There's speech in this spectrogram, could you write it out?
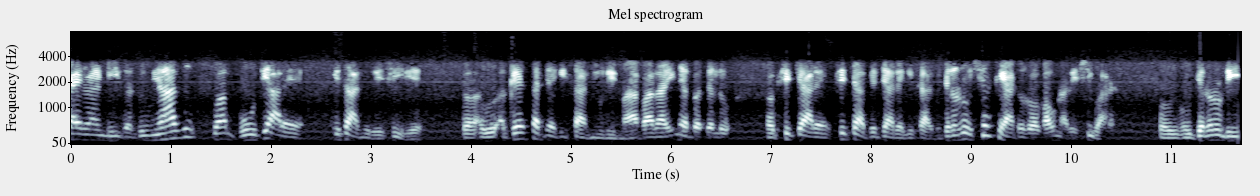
tyranny ဆိုသူများစုကဗိုလ်ကြတဲ့ ကိစ္စမျိုးတွေရှိတယ် အကဲဆက်တဲ့ကိစ္စမျိုးတွေမှာဘာသာရေးနဲ့ပတ်သက်လို့ဖြစ်ကြတဲ့ဖြစ်ကြပြကြတဲ့ကိစ္စတွေကျွန်တော်တို့ရှင်းစရာတော်တော်ကောင်းတာတွေရှိပါတယ်ဟိုကျွန်တော်တို့ဒီ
